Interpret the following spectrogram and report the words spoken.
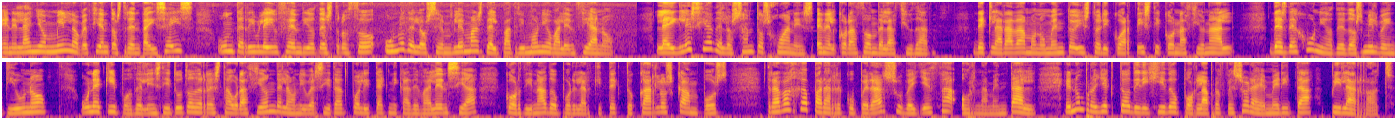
En el año 1936, un terrible incendio destrozó uno de los emblemas del patrimonio valenciano, la iglesia de los Santos Juanes, en el corazón de la ciudad declarada Monumento Histórico-Artístico Nacional, desde junio de 2021, un equipo del Instituto de Restauración de la Universidad Politécnica de Valencia, coordinado por el arquitecto Carlos Campos, trabaja para recuperar su belleza ornamental, en un proyecto dirigido por la profesora emérita Pilar Roch.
